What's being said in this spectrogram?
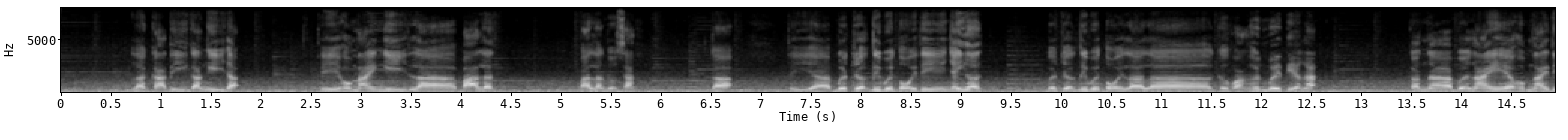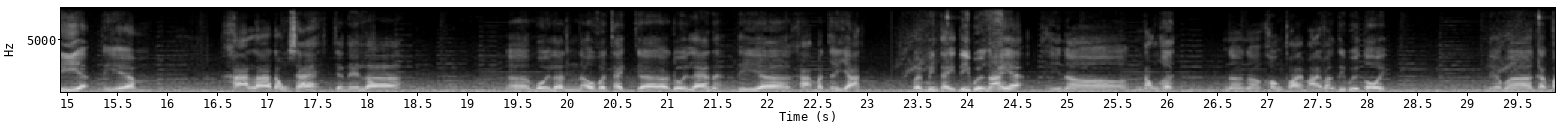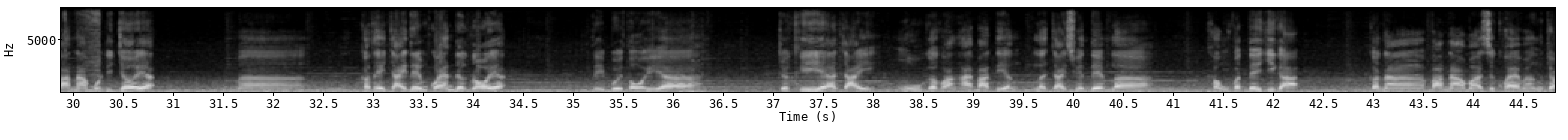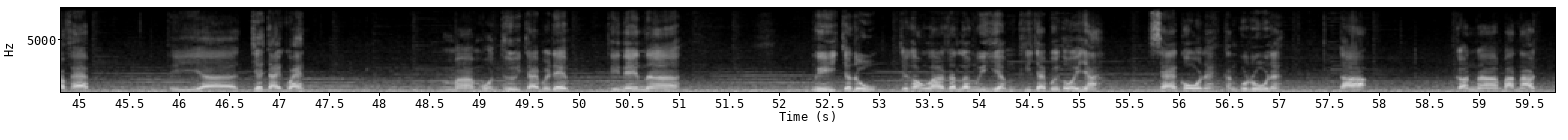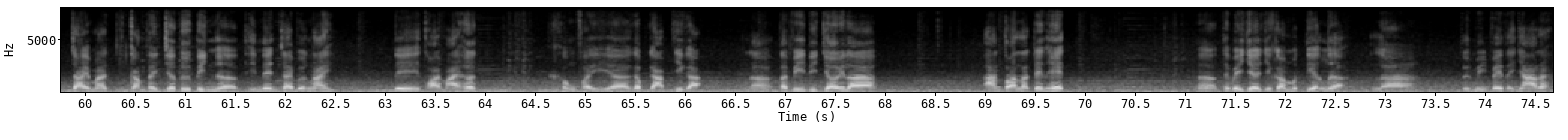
là cả đi cả nghỉ đó thì hôm nay nghỉ là ba lần ba lần đổ xăng đó thì à, bữa trước đi buổi tối thì nhanh hơn. Bữa trước đi buổi tối là là cỡ khoảng hơn 10 tiếng á. Còn à, bữa ngày hôm nay đi á thì um, khá là đông xe cho nên là à, mỗi lần overtake à, đổi lane á thì à, khá mất thời gian. Vậy mình thấy đi buổi ngày á thì nó nóng hơn nó, nó không thoải mái bằng đi buổi tối. Nếu mà các bạn nào muốn đi chơi á mà có thể chạy đêm quen được rồi á. Thì buổi tối à, trước khi à, chạy ngủ cỡ khoảng 2-3 tiếng là chạy xuyên đêm là không vấn đề gì cả. Còn à, bạn nào mà sức khỏe mà không cho phép thì à, chưa chạy quen. Mà muốn thử chạy buổi đêm thì nên à, nghỉ cho đủ chứ không là rất là nguy hiểm khi chạy buổi tối nhá. Xe cổ này kangaroo này. Đó. Còn à, bạn nào chạy mà cảm thấy chưa tự tin nữa thì nên chạy bữa ngay để thoải mái hơn. Không phải ờ, gấp gáp gì cả. Đó tại vì đi chơi là an toàn là trên hết. Đó, thì bây giờ chỉ còn một tiếng nữa là tụi mình về tới nhà rồi.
